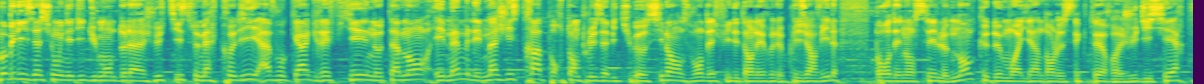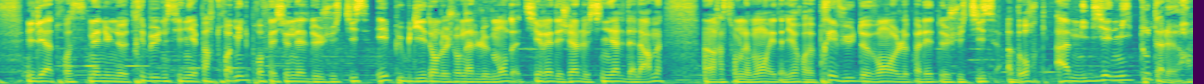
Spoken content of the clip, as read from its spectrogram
Mobilisation inédite du monde de la justice ce mercredi. Avocats, greffiers notamment et même les magistrats pourtant plus habitués au silence vont défiler dans les rues de plusieurs villes pour dénoncer le manque de moyens dans le secteur judiciaire. Il y a trois semaines, une tribune signée par 3000 professionnels de justice et publiée dans le journal Le Monde tirait déjà le signal d'alarme. Un rassemblement est d'ailleurs prévu devant le palais de justice à Bourg à midi et demi tout à l'heure.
